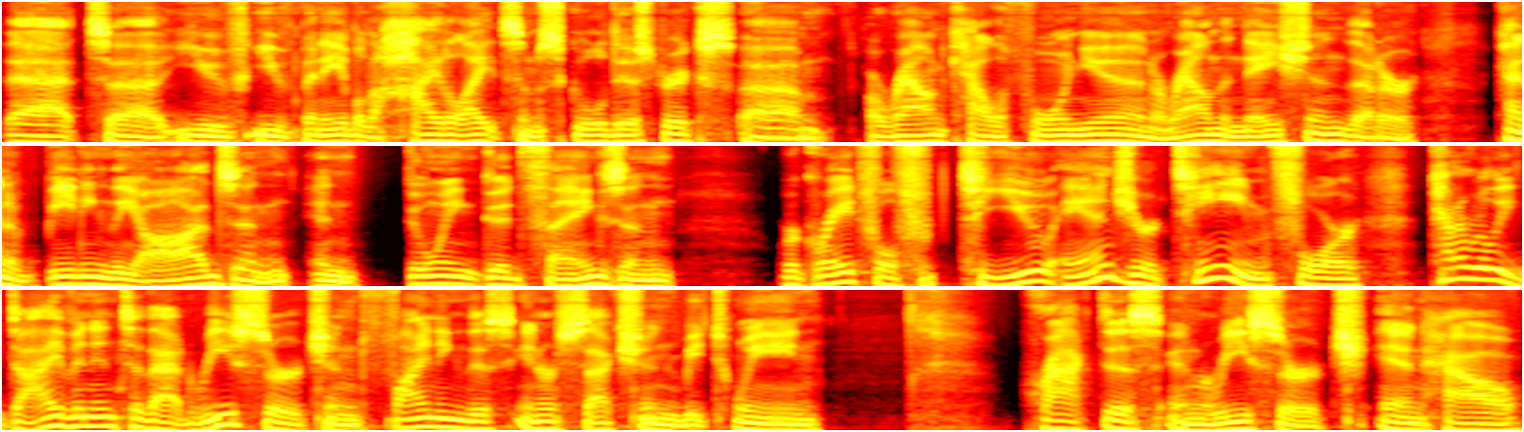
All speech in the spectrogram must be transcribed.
that uh, you've you've been able to highlight some school districts um, around California and around the nation that are kind of beating the odds and and doing good things. And we're grateful for, to you and your team for kind of really diving into that research and finding this intersection between practice and research and how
